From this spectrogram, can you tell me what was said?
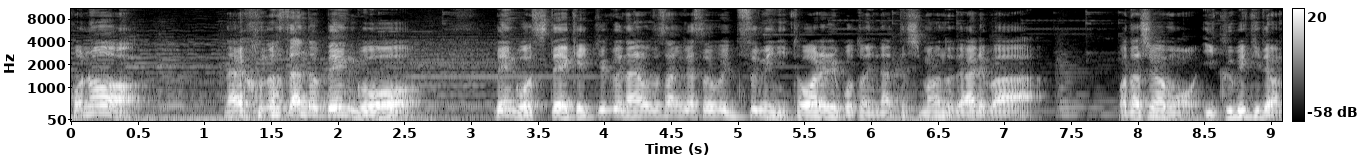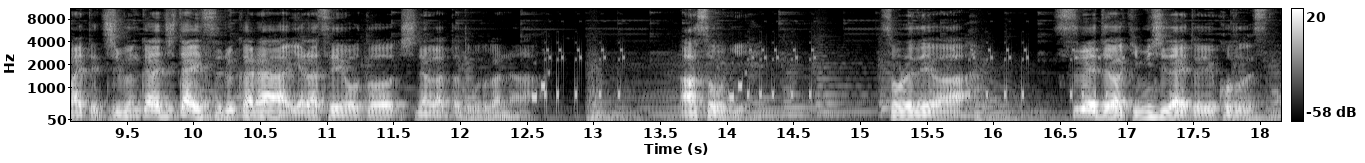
この、なるほどさんの弁護を、弁護をして、結局、なるほどさんがそういうふうに罪に問われることになってしまうのであれば、私はもう行くべきではないって自分から辞退するからやらせようとしなかったってことかな。あ、葬儀。それでは、すべては君次第ということですね。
